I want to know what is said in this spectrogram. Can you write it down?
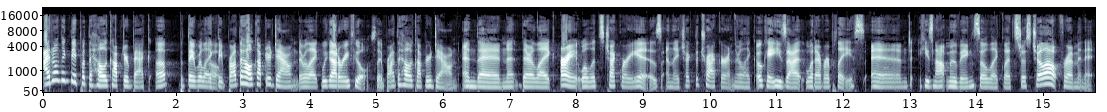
I don't think they put the helicopter back up, but they were like, Oh. they brought the helicopter down. They were like, we got to refuel. So they brought the helicopter down. And then they're like, all right, well, let's check where he is. And they check the tracker and they're like, okay, he's at whatever place and he's not moving. So, like, let's just chill out for a minute.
